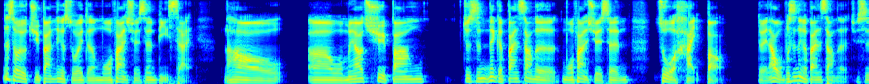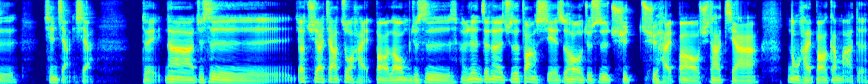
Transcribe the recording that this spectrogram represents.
那时候有举办那个所谓的模范学生比赛，然后呃，我们要去帮就是那个班上的模范学生做海报。对，那我不是那个班上的，就是。先讲一下，对，那就是要去他家做海报，然后我们就是很认真的，就是放学之后就是去去海报，去他家弄海报干嘛的。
